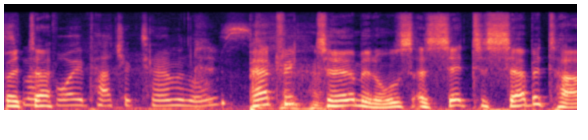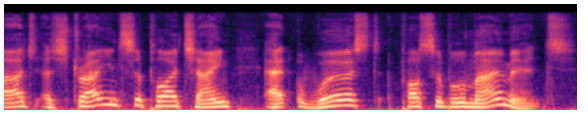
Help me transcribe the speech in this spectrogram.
But but my uh, boy Patrick Terminals. Patrick Terminals are set to sabotage Australian supply chain at worst possible moment.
